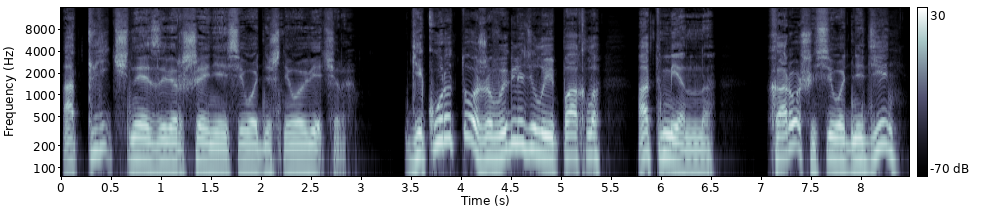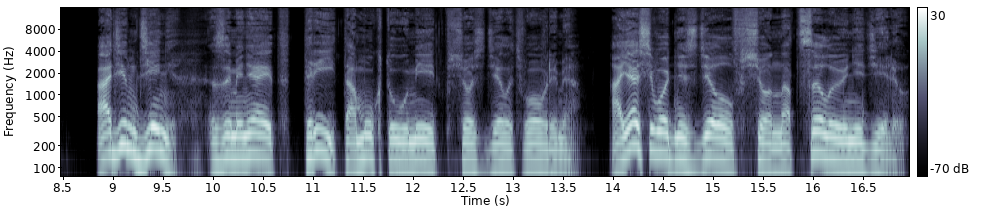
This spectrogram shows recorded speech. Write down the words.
Отличное завершение сегодняшнего вечера. Гекура тоже выглядела и пахла отменно. Хороший сегодня день. Один день заменяет три тому, кто умеет все сделать вовремя. А я сегодня сделал все на целую неделю.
